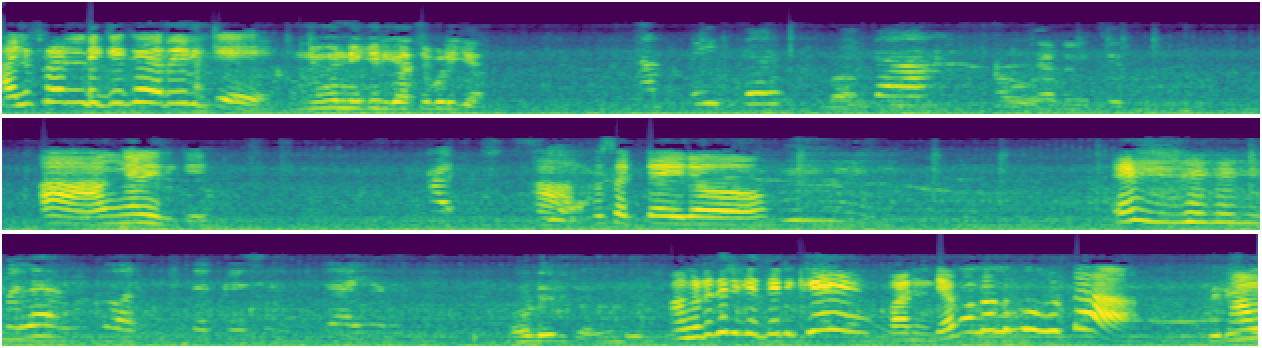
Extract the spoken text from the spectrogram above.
അതിന് ഫ്രണ്ടിക്ക് കേറിയിരിക്കേ. ആ അങ്ങനെ ഇരിക്കേ. ആ അപ്പൊ സെറ്റ് ആയില്ലോ. അങ്ങോട്ട് തിരികെ തിരിക്കേ വണ്ടി അങ്ങോട്ടൊന്ന് പോകട്ടാ. മാമ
